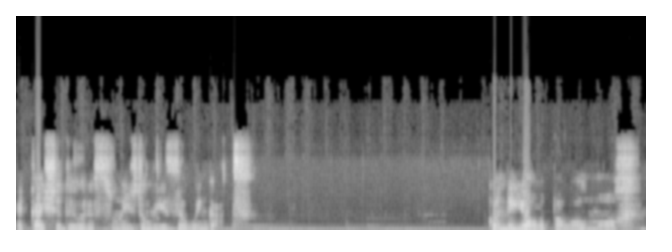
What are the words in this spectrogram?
A Caixa de Orações de Lisa Wingate. Quando a Yola Powell morre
